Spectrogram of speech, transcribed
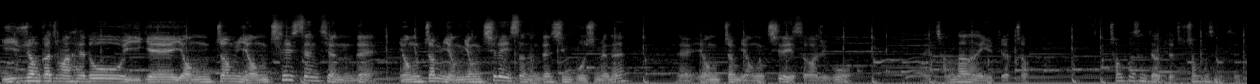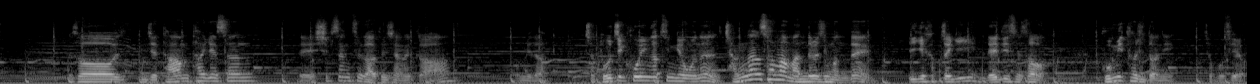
2주 전까지만 해도 이게 0.07센트였는데 0.007에 있었는데 지금 보시면은 네, 0.07에 있어가지고 네, 장난 아니게 뛰었죠. 1000%가 뛰었죠 1000% 그래서 이제 다음 타겟은 네, 10센트가 되지 않을까 봅니다. 자 도지코인 같은 경우는 장난삼아 만들어진 건데 이게 갑자기 레딧에서 붐이 터지더니 자 보세요.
